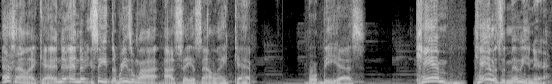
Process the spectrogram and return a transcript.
That sound like cat. And and see the reason why I say it sound like cat or BS. Cam Cam is a millionaire,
